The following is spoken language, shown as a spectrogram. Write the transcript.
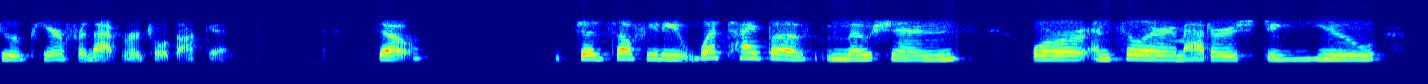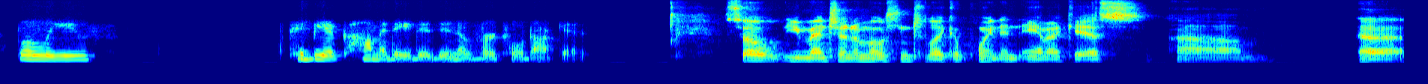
to appear for that virtual docket. So Judge Salfidi, what type of motions or ancillary matters do you believe could be accommodated in a virtual docket? So you mentioned a motion to like appoint an amicus, um, uh,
